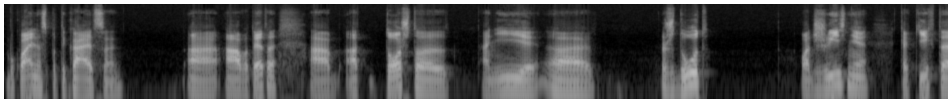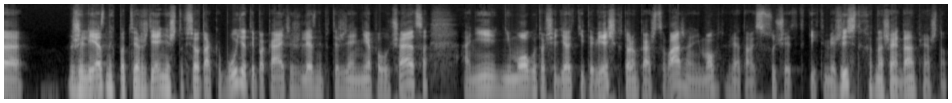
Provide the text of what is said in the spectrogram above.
буквально спотыкаются а, а вот это, а, а то, что они а, ждут от жизни каких-то железных подтверждений, что все так и будет, и пока эти железные подтверждения не получаются, они не могут вообще делать какие-то вещи, которым кажется важно, они могут, например, там, в случае каких-то межличностных отношений, да, например, что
